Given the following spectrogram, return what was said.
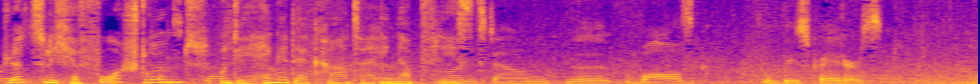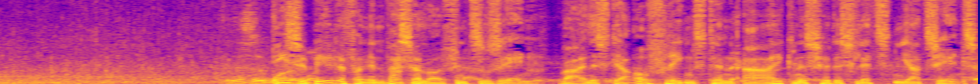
plötzlich hervorströmt und die Hänge der Krater hinabfließt. Diese Bilder von den Wasserläufen zu sehen, war eines der aufregendsten Ereignisse des letzten Jahrzehnts.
